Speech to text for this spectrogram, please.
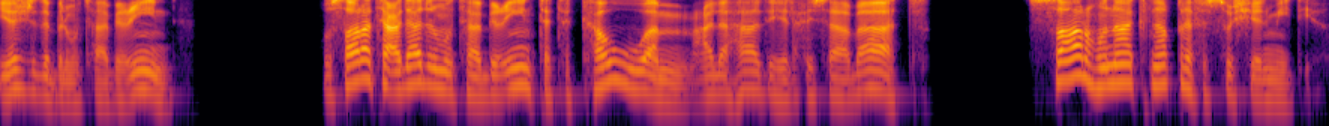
يجذب المتابعين وصارت أعداد المتابعين تتكوم على هذه الحسابات صار هناك نقلة في السوشيال ميديا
